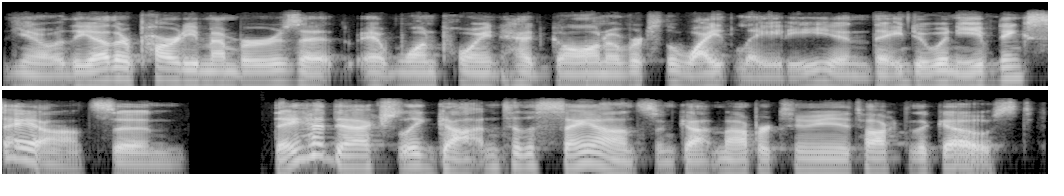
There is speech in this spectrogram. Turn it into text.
You know, the other party members at at one point had gone over to the White Lady, and they do an evening séance, and they had actually gotten to the séance and got an opportunity to talk to the ghost.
